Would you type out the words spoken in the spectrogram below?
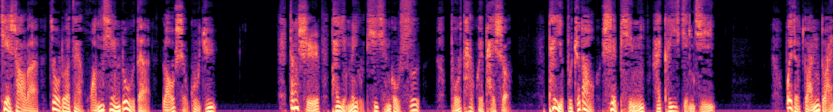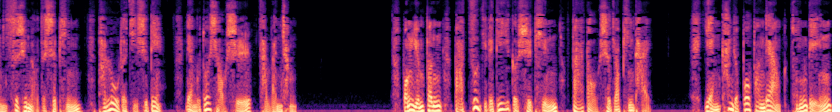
介绍了坐落在黄线路的老舍故居。当时他也没有提前构思，不太会拍摄，他也不知道视频还可以剪辑。为了短短四十秒的视频，他录了几十遍，两个多小时才完成。王云峰把自己的第一个视频发到社交平台，眼看着播放量从零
